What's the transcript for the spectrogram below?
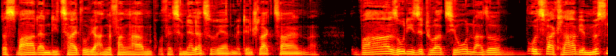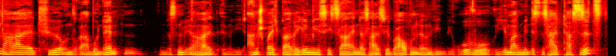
das war dann die Zeit, wo wir angefangen haben, professioneller zu werden mit den Schlagzeilen. War so die Situation, also uns war klar, wir müssen halt für unsere Abonnenten, müssen wir halt irgendwie ansprechbar regelmäßig sein. Das heißt, wir brauchen irgendwie ein Büro, wo jemand mindestens halbtags sitzt,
